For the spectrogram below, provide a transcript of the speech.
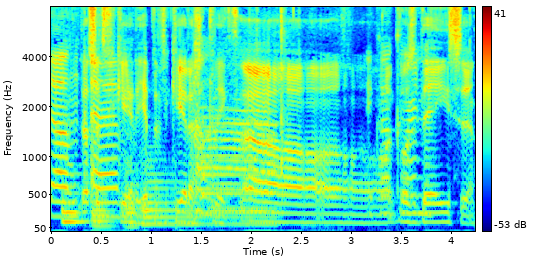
Dan, Dat is het ehm, verkeerde. Je hebt de verkeerde geklikt. Oh, Ik ook het was deze.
